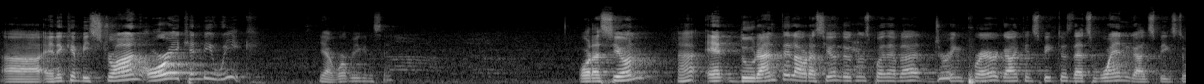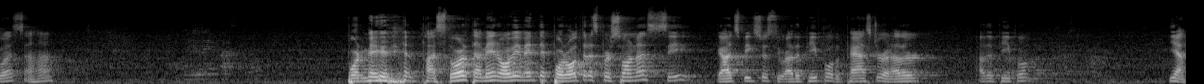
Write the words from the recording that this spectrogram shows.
Uh, and it can be strong or it can be weak. Yeah, what were you going to say? Oración. Ajá. And durante la oración, Dios nos puede hablar. During prayer, God can speak to us. That's when God speaks to us. Ajá. Por medio del pastor también, obviamente por otras personas, sí. God speaks to us through other people, the pastor and other, other people. Yeah.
